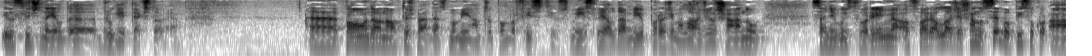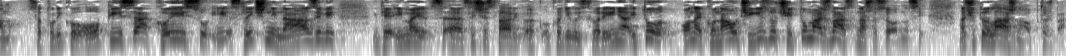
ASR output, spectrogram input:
ili slične jel, e, druge tekstove jel. E, pa onda ona optužba da smo mi antropomorfisti u smislu jel, da mi upoređujemo Allah Đelšanu sa njegovim stvorenjima, a u stvari Allah Žešanu sebe opisao u Koranu sa toliko opisa koji su i slični nazivi gdje imaju slične stvari kod njegovih stvorenja i to onaj ko nauči izuči tumač zna na što se odnosi. Znači to je lažna optužba.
